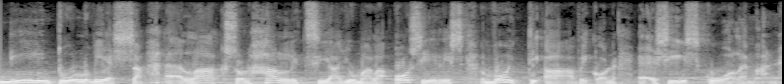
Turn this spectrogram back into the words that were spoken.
Niilin tulviessa Laakson hallitsija Jumala Osiris voitti aavikon, siis kuoleman.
